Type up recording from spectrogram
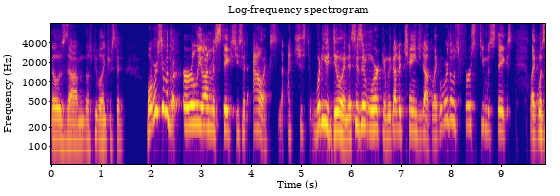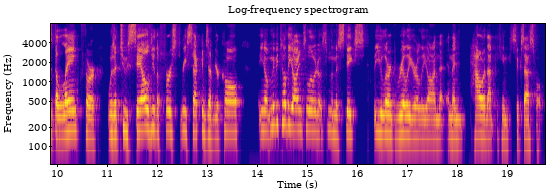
those, um, those people interested, what were some of the early on mistakes you said, Alex, I just, what are you doing? This isn't working. We got to change it up. Like, what were those first few mistakes? Like, was it the length or was it too salesy the first three seconds of your call? You know, maybe tell the audience a little bit about some of the mistakes that you learned really early on that, and then how that became successful.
